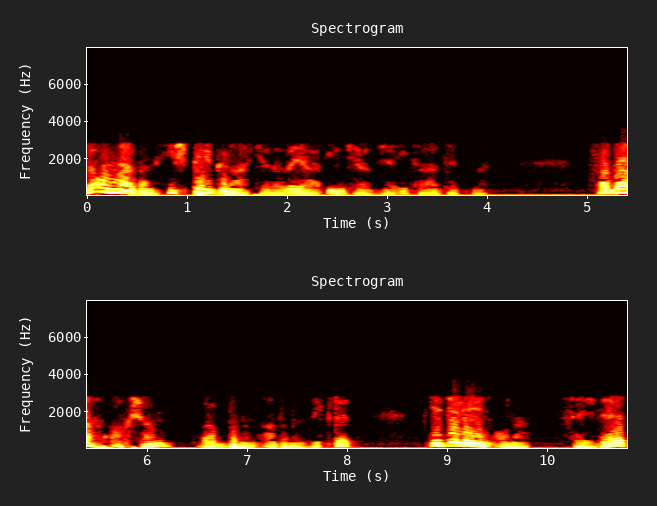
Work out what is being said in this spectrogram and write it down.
Ve onlardan hiçbir günahkara veya inkarcıya itaat etme. Sabah akşam Rabbinin adını zikret. Geceleyin ona secde et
